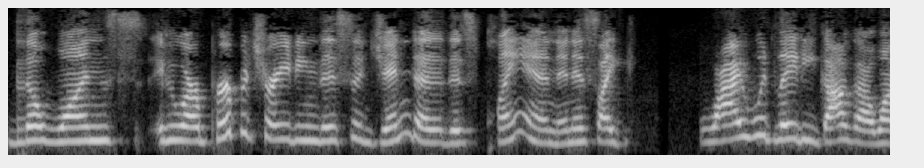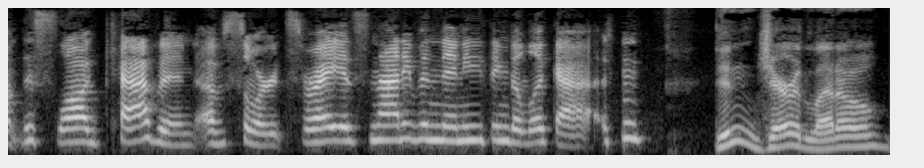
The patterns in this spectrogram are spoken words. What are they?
the ones who are perpetrating this agenda, this plan. And it's like, why would Lady Gaga want this log cabin of sorts, right? It's not even anything to look at. Didn't Jared Leto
